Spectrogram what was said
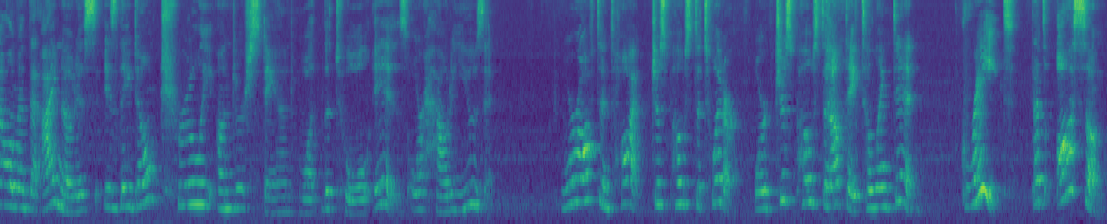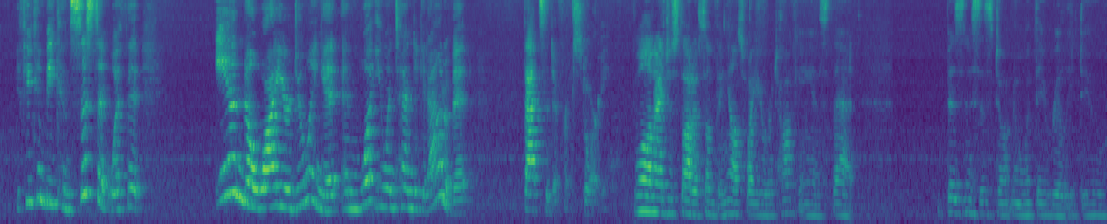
element that I notice is they don't truly understand what the tool is or how to use it. We're often taught just post to Twitter or just post an update to LinkedIn. Great! That's awesome! If you can be consistent with it and know why you're doing it and what you intend to get out of it, that's a different story. Well, and I just thought of something else while you were talking is that businesses don't know what they really do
